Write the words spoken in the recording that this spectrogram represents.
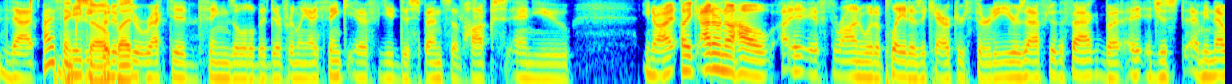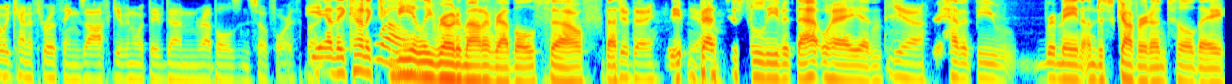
that I think maybe so, could have but- directed things a little bit differently. I think if you dispense of Hux and you you know, I like I don't know how if Thrawn would have played as a character 30 years after the fact, but it, it just I mean that would kind of throw things off given what they've done in Rebels and so forth. But, yeah, they kind of Well- conveniently wrote him out of Rebels, so best Did they? Yeah. best just to leave it that way and Yeah. have it be remain undiscovered until they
